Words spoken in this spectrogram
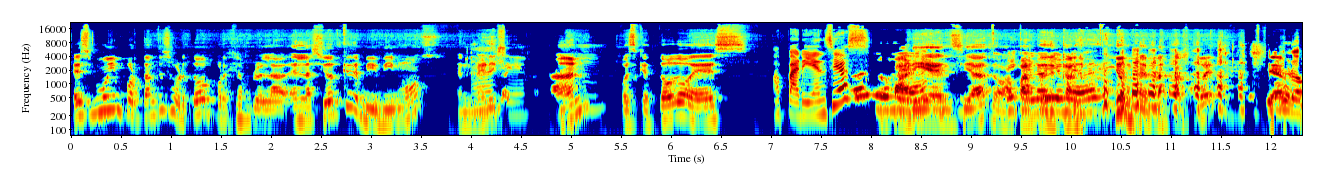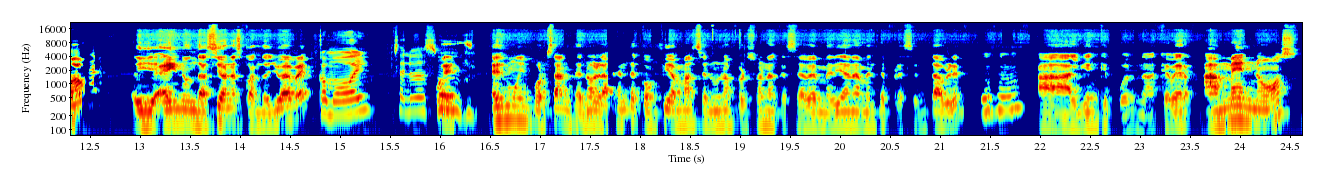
es muy importante, sobre todo, por ejemplo, en la, en la ciudad que vivimos, en Mérida, pues que todo es apariencias. Apariencias o aparte de calor y humedad pues, y, e inundaciones cuando llueve. como hoy saludos. Pues es muy importante no la gente confía más en una persona que se ve medianamente presentable a alguien que pues nada que ver a menos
